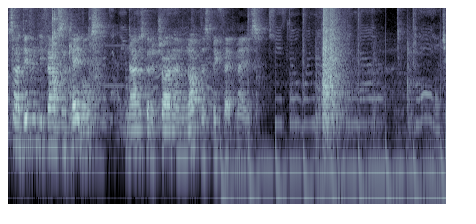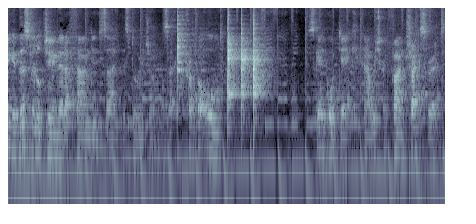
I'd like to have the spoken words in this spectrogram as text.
So I definitely found some cables. Now I just got to try and unknot this big fat maze. Check out this little gem that I found inside the storage room. It's like a proper old skateboard deck and I wish I could find tracks for it.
